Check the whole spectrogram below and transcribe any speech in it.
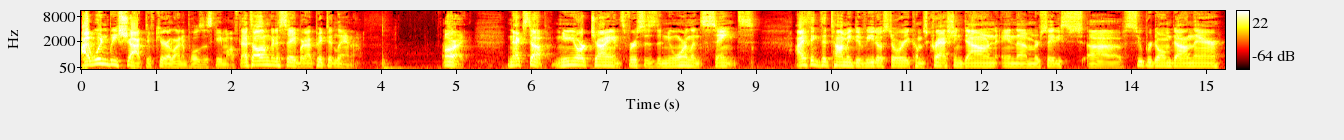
I wouldn't be shocked if Carolina pulls this game off. That's all I'm going to say, but I picked Atlanta. All right. Next up, New York Giants versus the New Orleans Saints. I think the Tommy DeVito story comes crashing down in the Mercedes uh, Superdome down there.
